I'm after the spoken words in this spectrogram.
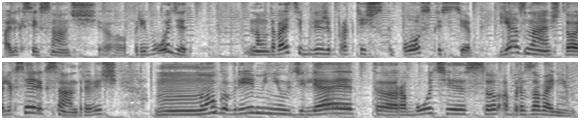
Алексей Александрович э, приводит. Но давайте ближе к практической плоскости. Я знаю, что Алексей Александрович много времени уделяет э, работе с образованием.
